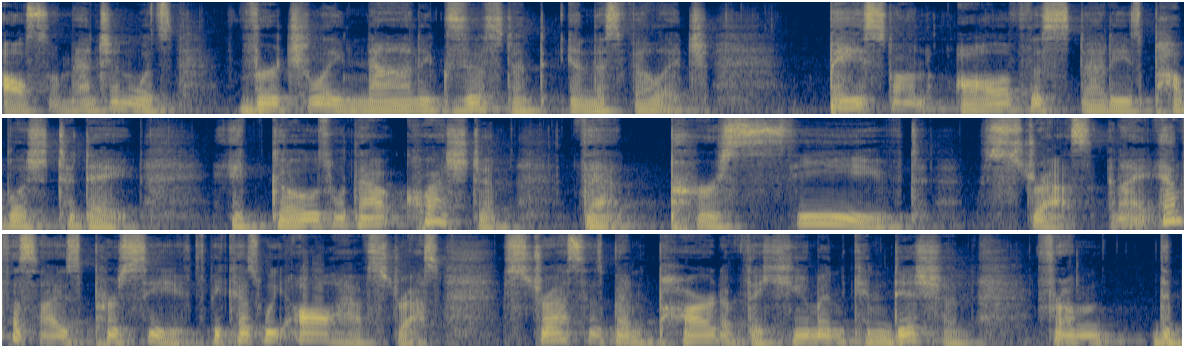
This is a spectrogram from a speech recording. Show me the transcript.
also mention, was virtually non existent in this village. Based on all of the studies published to date, it goes without question that perceived stress. And I emphasize perceived because we all have stress. Stress has been part of the human condition from the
